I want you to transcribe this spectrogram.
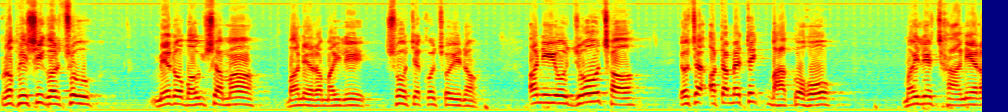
प्रोफेसी गर्छु मेरो भविष्यमा भनेर मैले सोचेको छुइनँ। अनि यो जो छ यो चाहिँ अटोमेटिक भएको हो। मैले छानेर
